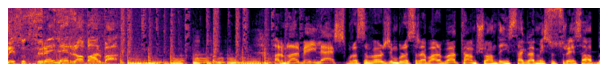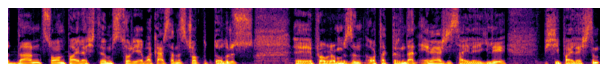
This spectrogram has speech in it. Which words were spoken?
Mesut Süreyle Rabarba. Hanımlar beyler burası Virgin burası Rabarba tam şu anda Instagram mesut süre hesabından son paylaştığım story'e bakarsanız çok mutlu oluruz. Ee, programımızın ortaklarından enerji sayıyla ilgili bir şey paylaştım.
